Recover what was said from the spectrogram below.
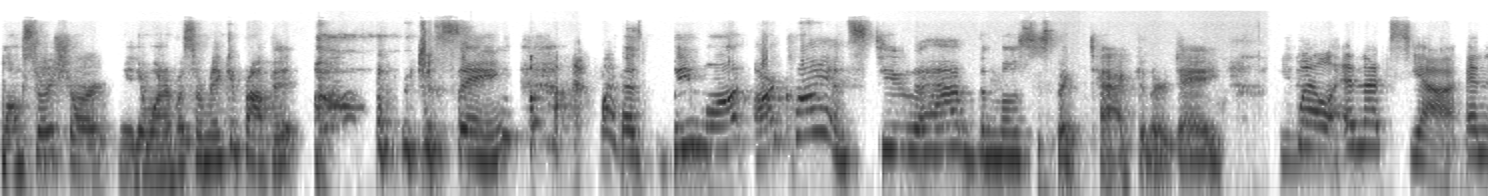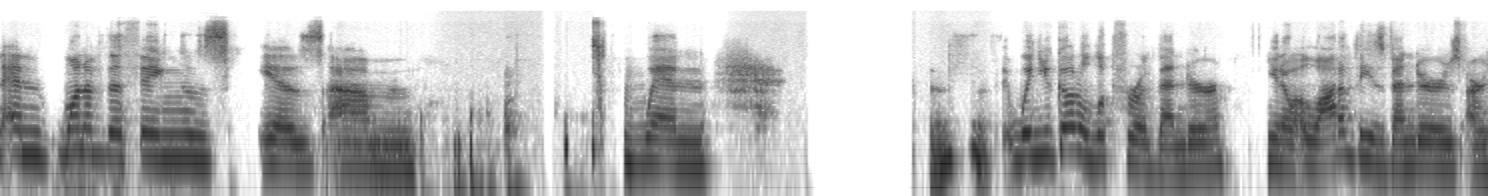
long story short, neither one of us are making profit. Just saying, because we want our clients to have the most spectacular day. You know? well and that's yeah and and one of the things is um when when you go to look for a vendor you know a lot of these vendors are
